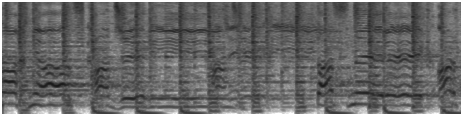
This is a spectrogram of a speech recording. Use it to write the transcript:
նախնյաց քաջերի 13 արդ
